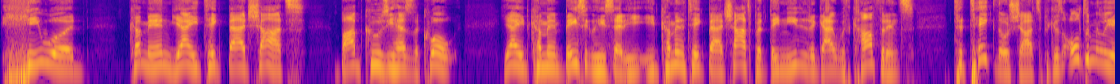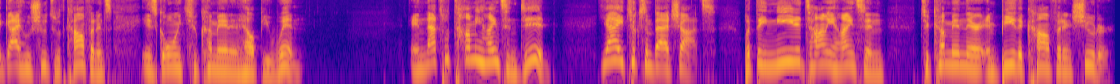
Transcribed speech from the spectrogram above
he would come in. Yeah, he'd take bad shots. Bob Cousy has the quote. Yeah, he'd come in. Basically, he said he'd come in and take bad shots, but they needed a guy with confidence to take those shots because ultimately, a guy who shoots with confidence is going to come in and help you win. And that's what Tommy Heinsohn did. Yeah, he took some bad shots, but they needed Tommy Heinsohn to come in there and be the confident shooter.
